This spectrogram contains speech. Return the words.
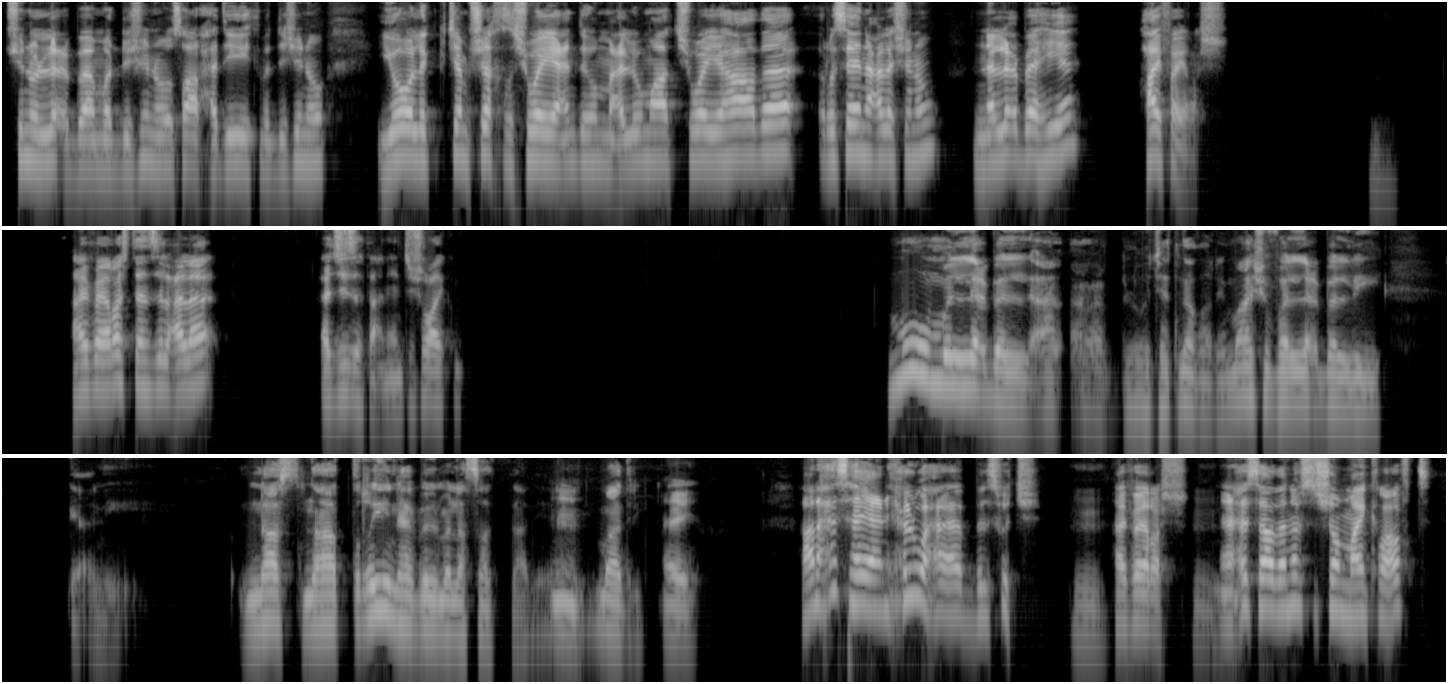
شنو اللعبة؟ ما أدري شنو صار حديث ما أدري شنو. يولك كم شخص شوية عندهم معلومات شوية هذا رسينا على شنو؟ إن اللعبة هي Hi-Fi Rush. Hi-Fi Rush تنزل على أجهزة ثانية أنتم إيش رأيكم؟ مو من اللعبة اللي أنا من وجهة نظري ما أشوف اللعبة اللي يعني الناس ناطرينها بالمنصات الثانية يعني. ما أدري. أي. أنا أحسها يعني حلوة بال Switch. مم. Hi Fi Rush. يعني أحس هذا نفس شلون Minecraft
